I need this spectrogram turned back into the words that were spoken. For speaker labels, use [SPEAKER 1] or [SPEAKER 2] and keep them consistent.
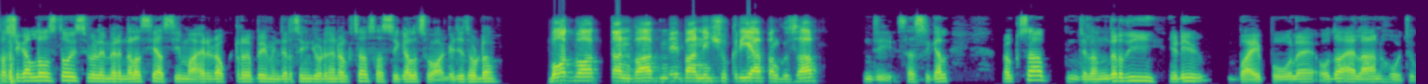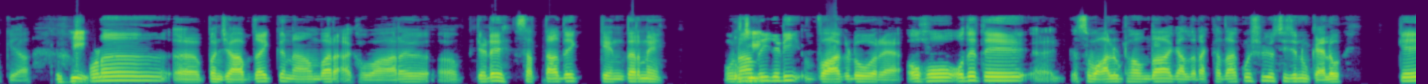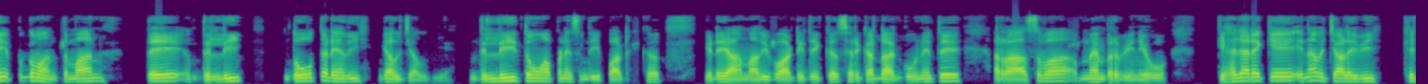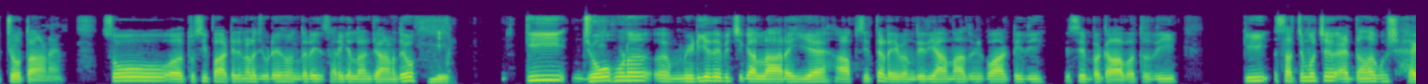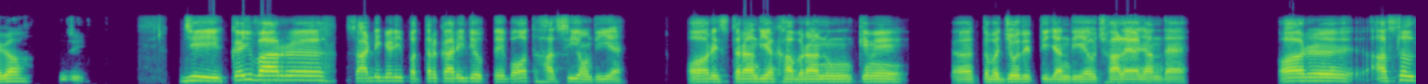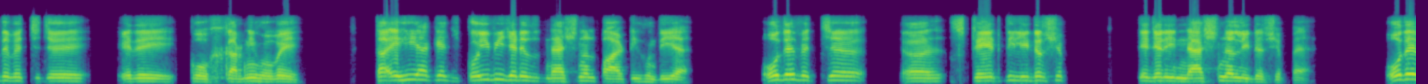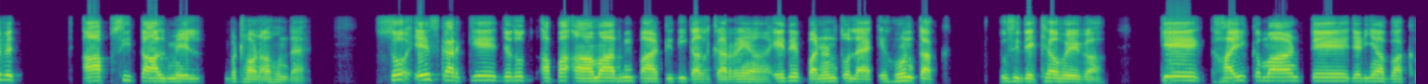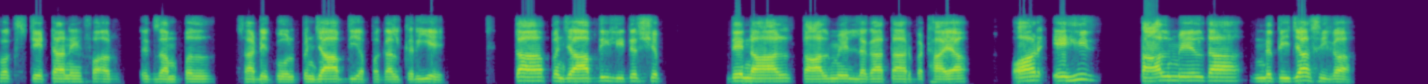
[SPEAKER 1] ਸਤਿ ਸ਼੍ਰੀ ਅਕਾਲ ਦੋਸਤੋ ਇਸ ਵੇਲੇ ਮੇਰੇ ਨਾਲ ਸਿਆਸੀ ਮਾਹਿਰ ਡਾਕਟਰ ਭੇਮਿੰਦਰ ਸਿੰਘ ਜੁੜੇ ਨੇ ਡਾਕਟਰ ਸਾਹਿਬ ਸਤਿ ਸ਼੍ਰੀ ਅਕਾਲ ਸਵਾਗਤ ਜੀ ਤੁਹਾਡਾ।
[SPEAKER 2] ਬਹੁਤ ਬਹੁਤ ਧੰਨਵਾਦ ਮਿਹਰਬਾਨੀ ਸ਼ੁਕਰੀਆ ਪੰਗੂ ਸਾਹਿਬ।
[SPEAKER 1] ਜੀ ਸਤਿ ਸ਼੍ਰੀ ਅਕਾਲ। ਡਾਕਟਰ ਸਾਹਿਬ ਜਲੰਧਰ ਦੀ ਜਿਹੜੀ ਬਾਈਪੋਲ ਹੈ ਉਹਦਾ ਐਲਾਨ ਹੋ ਚੁੱਕਿਆ।
[SPEAKER 2] ਜੀ।
[SPEAKER 1] ਹੁਣ ਪੰਜਾਬ ਦਾ ਇੱਕ ਨਾਮਵਰ ਅਖਬਾਰ ਜਿਹੜੇ ਸੱਤਾ ਦੇ ਕੇਂਦਰ ਨੇ ਉਹਨਾਂ। ਦੀ ਜਿਹੜੀ ਵਾਗਡੋਰ ਹੈ ਉਹ ਉਹਦੇ ਤੇ ਸਵਾਲ ਉਠਾਉਂਦਾ ਗੱਲ ਰੱਖਦਾ ਕੁਝ ਵੀ ਉਸ ਚੀਜ਼ ਨੂੰ ਕਹਿ ਲੋ ਕਿ ਭਗਵੰਤ ਮਾਨ ਤੇ ਦਿੱਲੀ ਦੋ ਧੜਿਆਂ ਦੀ ਗੱਲ ਚੱਲਦੀ ਹੈ। ਦਿੱਲੀ ਤੋਂ ਆਪਣੇ ਸੰਦੀਪ ਪਾਠਕ ਜਿਹੜੇ ਆਮ ਆਦਮੀ ਪਾਰਟੀ ਦੇ ਇੱਕ ਸਿਰਕੱਢ ਆਗੂ ਨੇ ਤੇ ਰਾਜ ਸਭਾ ਮੈਂਬਰ ਵੀ ਨੇ ਉਹ ਕਿਹਾ ਜਾ ਰਿਹਾ ਕਿ ਇਹਨਾਂ ਵਿਚਾਲੇ ਵੀ ਖਿੱਚੋਤਾਣ ਹੈ। ਸੋ ਤੁਸੀਂ ਪਾਰਟੀ ਦੇ ਨਾਲ ਜੁੜੇ ਹੋ ਅੰਦਰ ਇਹ ਸਾਰੀ ਗੱਲਾਂ ਜਾਣਦੇ ਹੋ।
[SPEAKER 2] ਜੀ।
[SPEAKER 1] ਕਿ ਜੋ ਹੁਣ ਮੀਡੀਆ ਦੇ ਵਿੱਚ ਗੱਲ ਆ ਰਹੀ ਹੈ ਆਪਸੀ ਧੜੇਬੰਦੀ ਦੀ ਆਮ ਆਦਮੀ ਪਾਰਟੀ ਦੀ ਕਿਸੇ ਬਗਾਵਤ ਦੀ ਕੀ ਸੱਚਮੁੱਚ ਐਦਾਂ ਦਾ ਕੁਝ ਹੈਗਾ? ਜੀ।
[SPEAKER 2] ਜੀ ਕਈ ਵਾਰ ਸਾਡੀ ਜਿਹੜੀ ਪੱਤਰਕਾਰੀ ਦੇ ਉੱਤੇ ਬਹੁਤ ਹਾਸੀ ਆਉਂਦੀ ਹੈ ਔਰ ਇਸ ਤਰ੍ਹਾਂ ਦੀਆਂ ਖਬਰਾਂ ਨੂੰ ਕਿਵੇਂ ਅ, ਤਵੱਜੋ ਦਿੱਤੀ ਜਾਂਦੀ ਹੈ ਉਛਾਲਿਆ ਜਾਂਦਾ ਹੈ ਔਰ ਅਸਲ ਦੇ ਵਿੱਚ ਜੇ ਇਹਦੇ ਘੋਖ ਕਰਨੀ ਹੋਵੇ ਤਾਂ ਇਹੀ ਹੈ ਕਿ ਕੋਈ ਵੀ ਜਿਹੜੇ ਨੈਸ਼ਨਲ ਪਾਰਟੀ ਹੁੰਦੀ ਹੈ ਉਹਦੇ ਵਿੱਚ ਸਟੇਟ ਦੀ ਲੀਡਰਸ਼ਿਪ ਤੇ ਜਿਹੜੀ ਨੈਸ਼ਨਲ ਲੀਡਰਸ਼ਿਪ ਹੈ ਉਹਦੇ ਵਿੱਚ ਆਪਸੀ ਤਾਲਮੇਲ ਬਿਠਾਉਣਾ ਹੁੰਦਾ ਹੈ। ਸੋ ਇਸ ਕਰਕੇ ਜਦੋਂ ਆਪਾਂ ਆਮ ਆਦਮੀ ਪਾਰਟੀ ਦੀ ਗੱਲ ਕਰ ਰਹੇ ਹਾਂ ਇਹਦੇ ਬਣਨ ਤੋਂ ਲੈ ਕੇ ਹੁਣ ਤੱਕ ਤੁਸੀਂ ਦੇਖਿਆ ਹੋਵੇਗਾ ਕਿ ਹਾਈ ਕਮਾਂਡ ਤੇ ਜਿਹੜੀਆਂ ਵੱਖ-ਵੱਖ ਸਟੇਟਾਂ ਨੇ ਫਾਰ ਐਗਜ਼ਾਮਪਲ ਸਾਡੇ ਕੋਲ ਪੰਜਾਬ ਦੀ ਆਪਾਂ ਗੱਲ ਕਰੀਏ ਤਾਂ ਪੰਜਾਬ ਦੀ ਲੀਡਰਸ਼ਿਪ ਦੇ ਨਾਲ ਤਾਲਮੇਲ ਲਗਾਤਾਰ ਬਿਠਾਇਆ ਔਰ ਇਹੀ ਤਾਲਮੇਲ ਦਾ ਨਤੀਜਾ ਸੀਗਾ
